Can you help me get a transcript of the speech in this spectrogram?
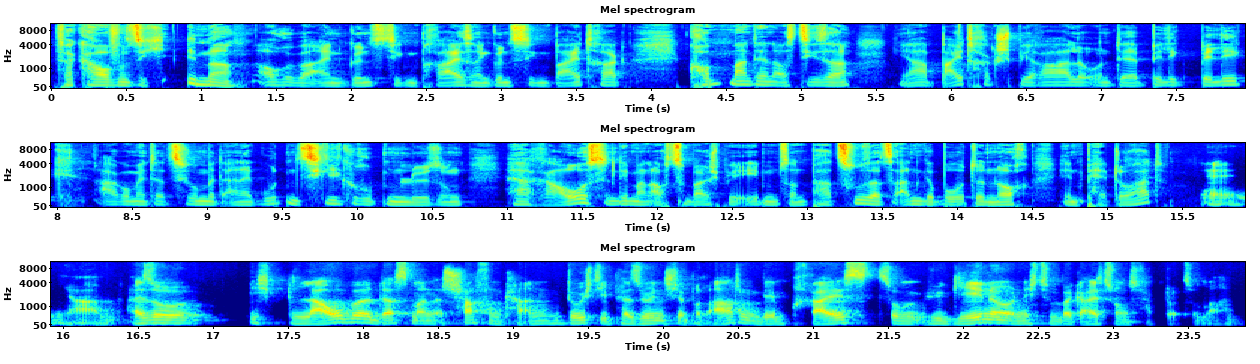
verkaufen sich immer auch über einen günstigen Preis, einen günstigen Beitrag. Kommt man denn aus dieser ja, Beitragsspirale und der billig-billig-Argumentation mit einer guten Zielgruppenlösung heraus, indem man auch zum Beispiel eben so ein paar Zusatzangebote noch in petto hat? Äh, ja, also ich glaube, dass man es schaffen kann, durch die persönliche Beratung den Preis zum Hygiene- und nicht zum Begeisterungsfaktor zu machen.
